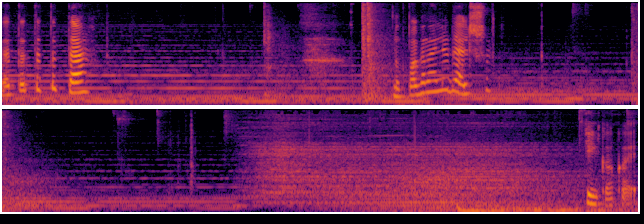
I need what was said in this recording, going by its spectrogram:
Та-та-та-та-та. Ну, погнали дальше. Тень какая-то.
